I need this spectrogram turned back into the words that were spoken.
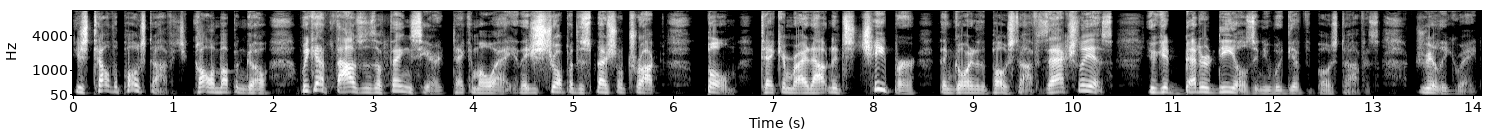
you just tell the post office. You call them up and go, we got thousands of things here, take them away. And they just show up with a special truck. Boom, take them right out. And it's cheaper than going to the post office. It actually is. You get better deals than you would get at the post office. Really great.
